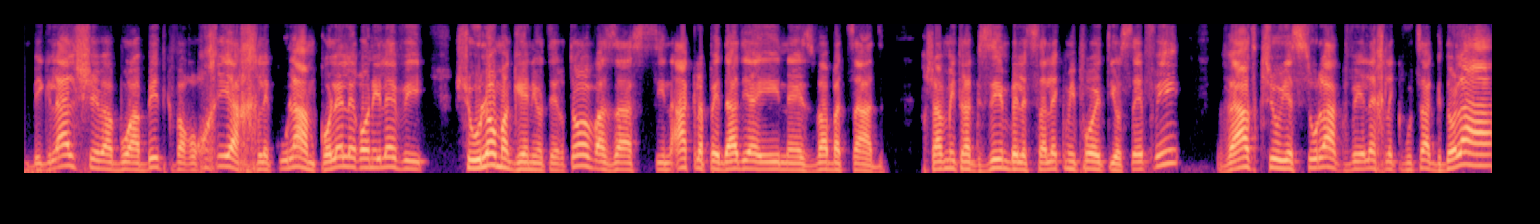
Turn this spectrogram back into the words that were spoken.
בגלל שאבו עביד כבר הוכיח לכולם, כולל לרוני לוי, שהוא לא מגן יותר טוב, אז השנאה כלפי דדיה היא נעזבה בצד. עכשיו מתרכזים בלסלק מפה את יוספי, ואז כשהוא יסולק וילך לקבוצה גדולה,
